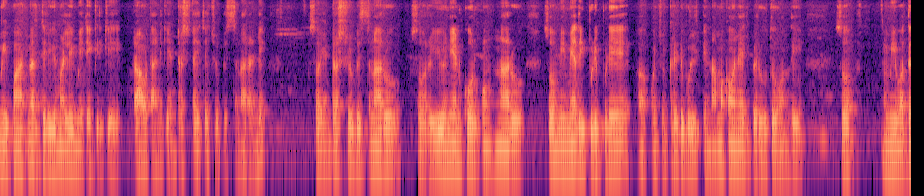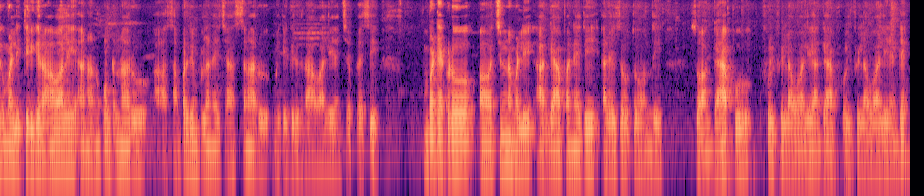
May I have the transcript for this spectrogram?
మీ పార్ట్నర్ తిరిగి మళ్ళీ మీ దగ్గరికి రావటానికి ఇంట్రెస్ట్ అయితే చూపిస్తున్నారండి. సో, ఇంట్రెస్ట్ చూపిస్తున్నారు. సో, రీయూనియన్ కోరుకుంటున్నారు. సో, మీ మీద ఇప్పుడిప్పుడే కొంచెం క్రెడిబిలిటీ, నమ్మకం అనేది పెరుగుతూ ఉంది. సో, మీ వద్దకు మళ్ళీ తిరిగి రావాలి అని అనుకుంటున్నారు. ఆ సంప్రదింపులు అనేవి చేస్తున్నారు. మీ దగ్గరికి రావాలి అని చెప్పేసి. బట్ ఎక్కడో చిన్న మళ్ళీ ఆ గ్యాప్ అనేది అరేజ్ అవుతూ ఉంది. సో, ఆ గ్యాప్ ఫుల్‌ఫిల్ అవ్వాలి. ఆ గ్యాప్ ఫుల్‌ఫిల్ అవ్వాలి అంటే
